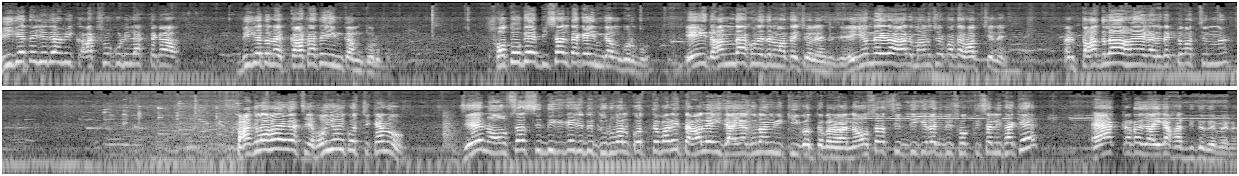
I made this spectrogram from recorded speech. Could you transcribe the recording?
বিঘেতে যদি আমি আটশো কুড়ি লাখ টাকা, বিঘে তো নয়, কাটাতে ইনকাম করব। শতকে বিশাল টাকা ইনকাম করব। এই ধান্দা এখন এদের মাথায় চলে এসেছে। এই জন্য এরা আর মানুষের কথা ভাবছে না। মানে পাগলা হয়ে গেছে, দেখতে পাচ্ছেন না? পাগলা হয়ে গেছে, হই হই করছে, কেন? যে নওসাদ সিদ্দিকিকে যদি দুর্বল করতে পারি, তাহলে এই জায়গাগুলো আমি বিক্রি করতে পারব নওসাদ সিদ্দিকিরা যদি শক্তিশালী থাকে, এক কাটা জায়গা হাত দিতে দেবে না।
